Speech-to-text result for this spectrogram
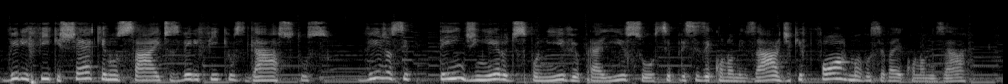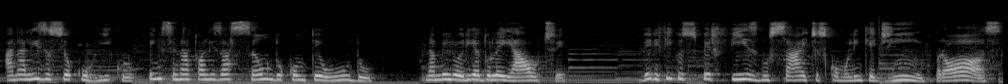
Verifique, cheque nos sites, verifique os gastos, veja se tem dinheiro disponível para isso, se precisa economizar, de que forma você vai economizar. Analise o seu currículo, pense na atualização do conteúdo, na melhoria do layout. Verifique os perfis nos sites como LinkedIn, Pros,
